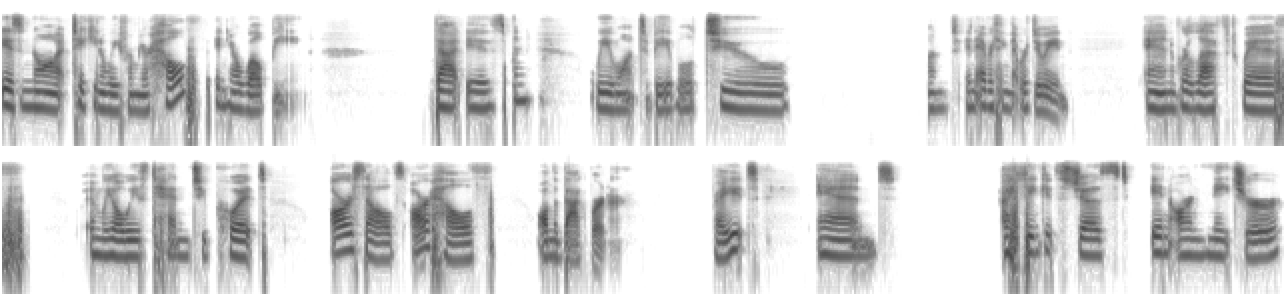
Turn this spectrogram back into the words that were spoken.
is not taking away from your health and your well being. That is when we want to be able to, and in everything that we're doing. And we're left with, and we always tend to put ourselves, our health, on the back burner, right? And I think it's just in our nature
